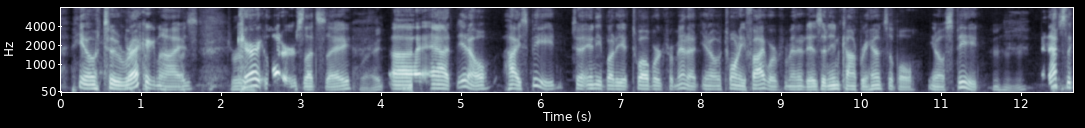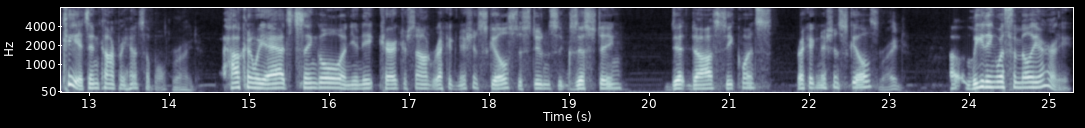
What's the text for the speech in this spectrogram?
you know, to recognize character letters, let's say, right. uh, at you know high speed to anybody at 12 words per minute, you know, 25 words per minute is an incomprehensible, you know, speed, mm-hmm. and that's the key. It's incomprehensible. Right. How can we add single and unique character sound recognition skills to students' existing DIT DOS sequence recognition skills? Right. Uh, leading with familiarity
